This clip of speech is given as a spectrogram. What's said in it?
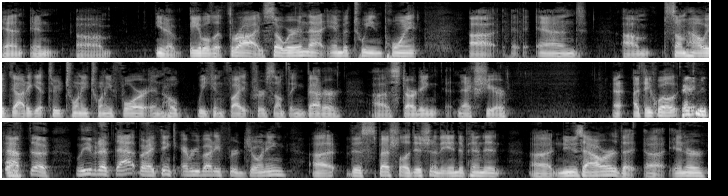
and and um, you know able to thrive. So we're in that in between point, uh, and um, somehow we've got to get through 2024 and hope we can fight for something better uh, starting next year. I think we'll have to leave it at that, but I thank everybody for joining uh, this special edition of the Indypendent uh, News Hour, the uh, inner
